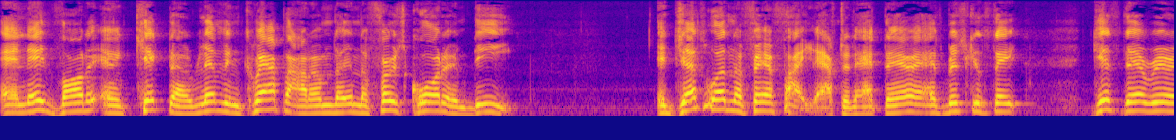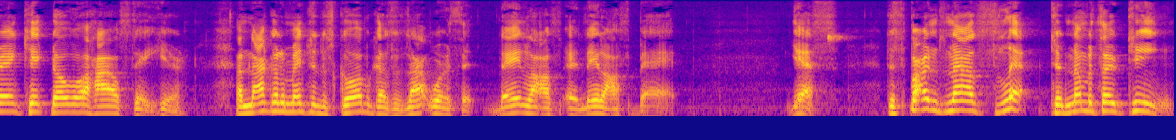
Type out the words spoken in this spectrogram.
and they vaulted and kicked the living crap out of them in the first quarter, indeed. It just wasn't a fair fight after that, there, as Michigan State gets their rear end kicked over Ohio State here. I'm not going to mention the score because it's not worth it. They lost, and they lost bad. Yes, the Spartans now slip to number 13.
